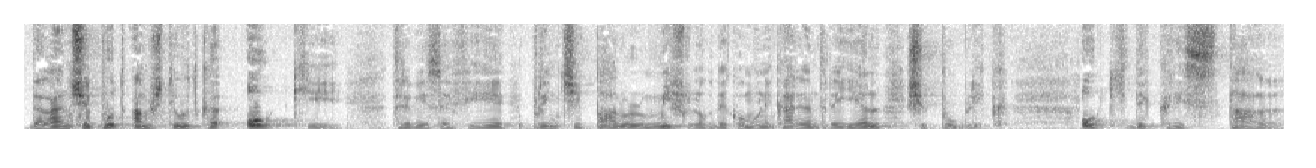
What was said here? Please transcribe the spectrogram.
De la început am știut că ochii trebuie să fie principalul mijloc de comunicare între el și public. Ochi de cristal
